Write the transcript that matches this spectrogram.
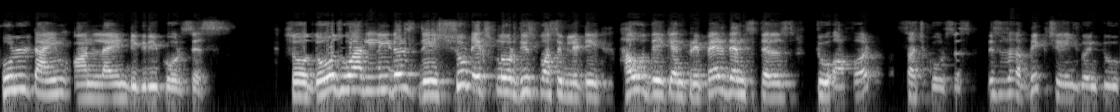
full-time online degree courses. So those who are leaders, they should explore this possibility, how they can prepare themselves to offer such courses. This is a big change going to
